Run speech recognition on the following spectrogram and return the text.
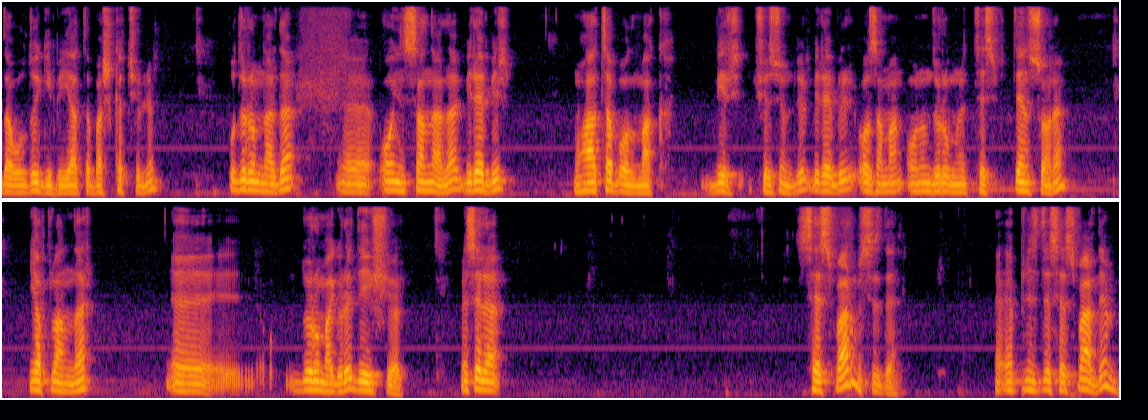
da olduğu gibi ya da başka türlü bu durumlarda e, o insanlarla birebir muhatap olmak bir çözümdür. Birebir o zaman onun durumunu tespitten sonra yapılanlar e, duruma göre değişiyor. Mesela ses var mı sizde? Hepinizde ses var değil mi?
